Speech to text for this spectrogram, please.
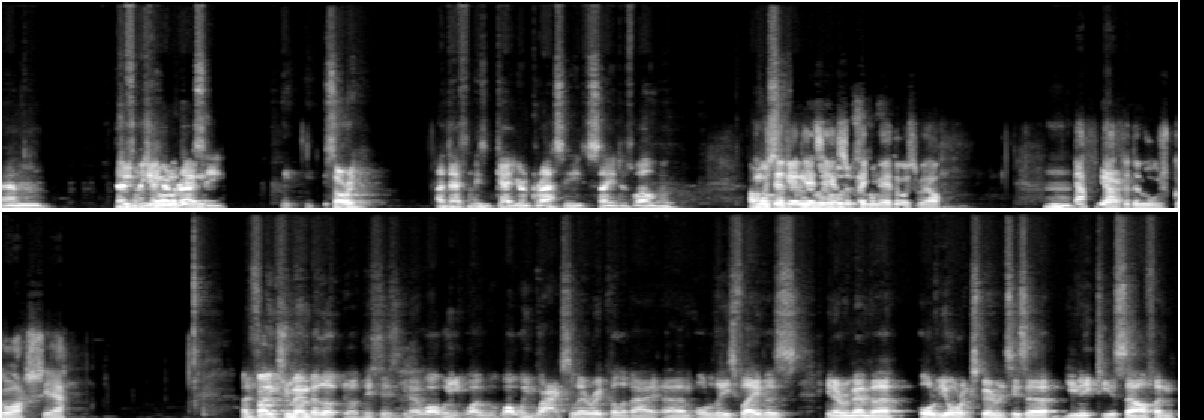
Um, definitely do, do get your grassy. Sorry. I definitely get your grassy side as well, though. I'm also getting a little bit of spring meadow as well. Mm. Daff- yeah. Daffodils, gorse, yeah. And folks, remember, look, this is you know while we while, while we wax lyrical about um, all of these flavors, you know, remember all of your experiences are unique to yourself and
